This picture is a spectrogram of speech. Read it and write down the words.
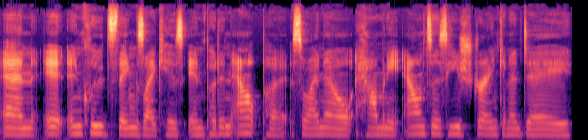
And it includes things like his input and output. So I know how many ounces he's drank in a day.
